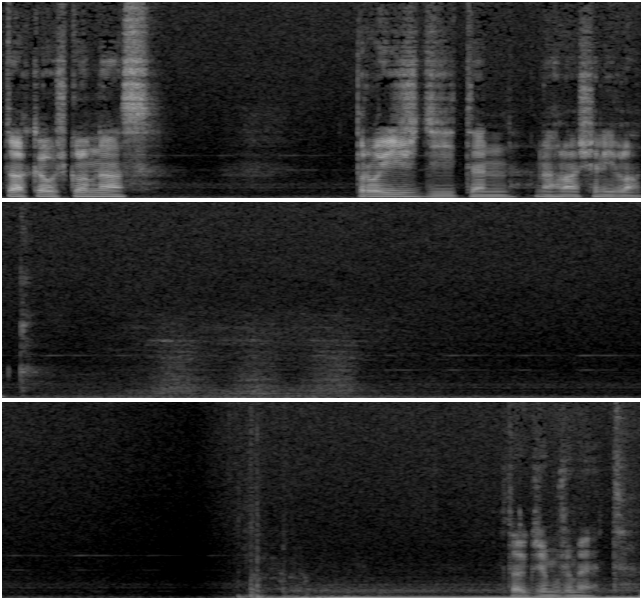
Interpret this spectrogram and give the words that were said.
Tak a už kolem nás projíždí ten nahlášený vlak. takže můžeme jet.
